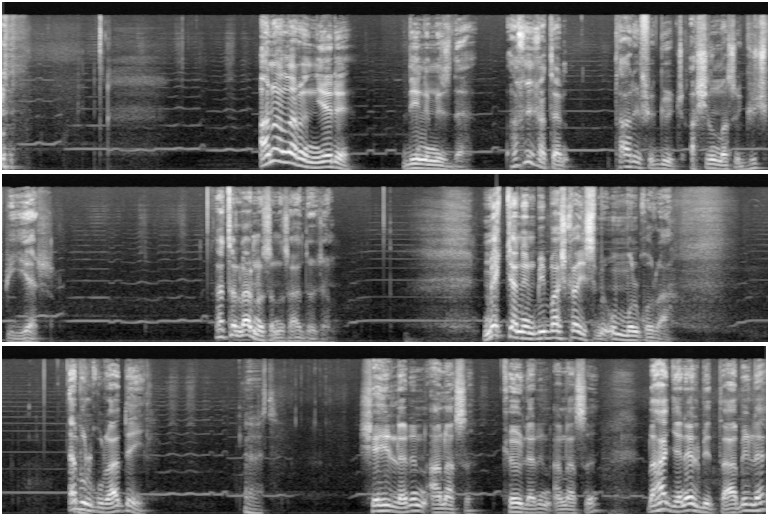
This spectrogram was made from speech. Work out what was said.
anaların yeri dinimizde hakikaten tarifi güç, aşılması güç bir yer. Hatırlar mısınız Hadi Hocam? Mekke'nin bir başka ismi Ummul Kura. Ebul Kura değil. Evet. Şehirlerin anası, köylerin anası. Daha genel bir tabirle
